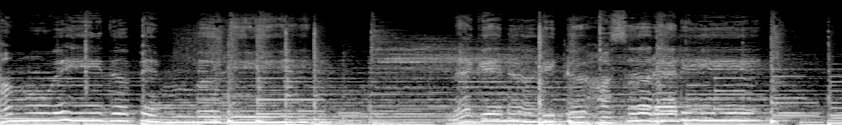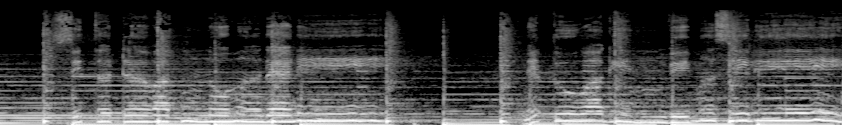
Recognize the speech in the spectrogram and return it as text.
හමුවෙයිද පෙම්බරී නැගෙන විට හසරැලී? සිතටවත් නොම දැනී? නෙතුවගින් විමසිලී?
